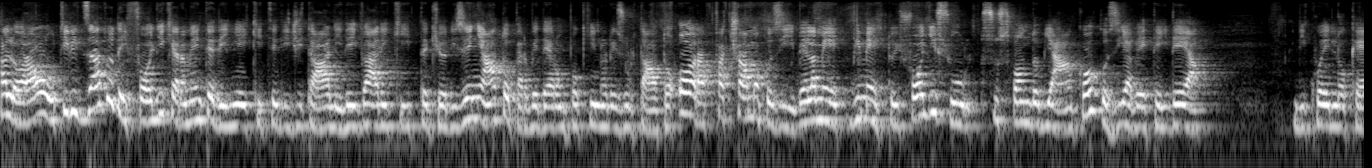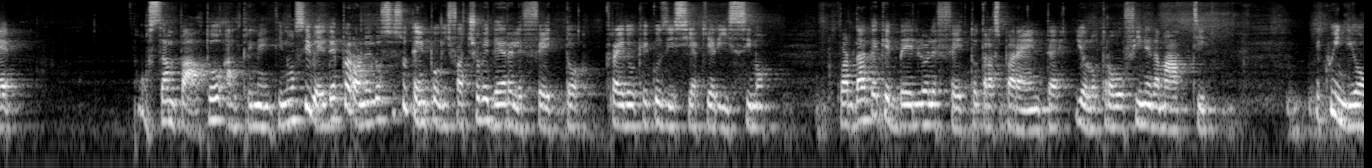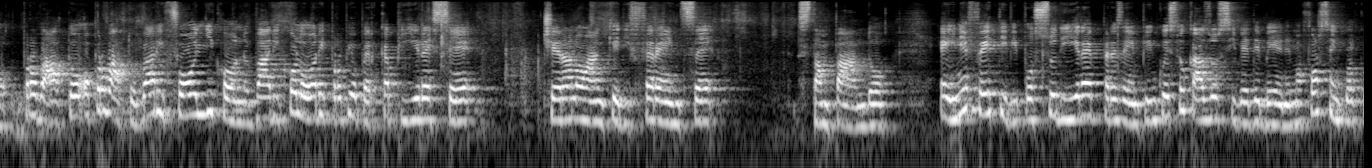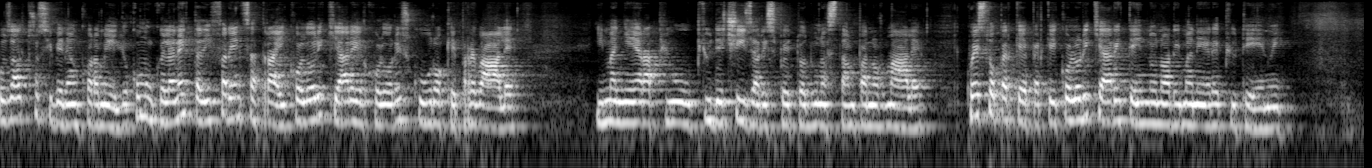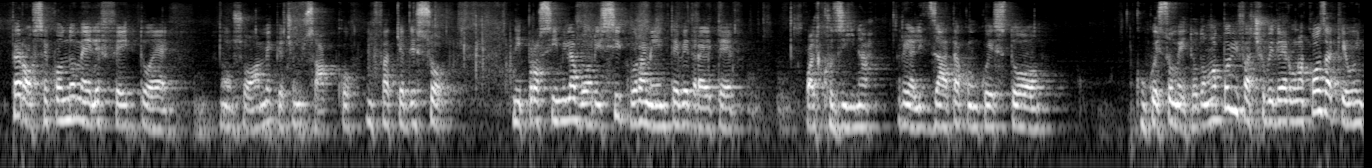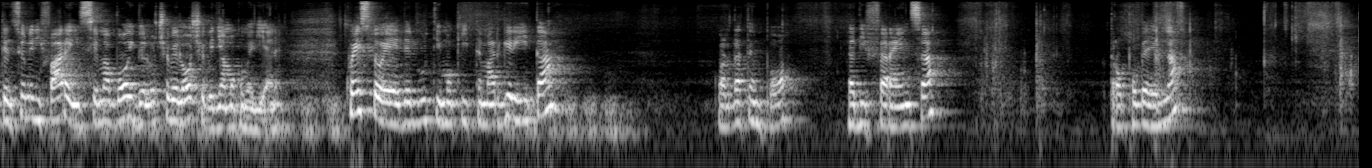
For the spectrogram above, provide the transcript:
Allora ho utilizzato dei fogli chiaramente dei miei kit digitali dei vari kit che ho disegnato per vedere un pochino il risultato. Ora facciamo così ve la met vi metto i fogli sul, su sfondo bianco così avete idea di quello che ho stampato altrimenti non si vede però nello stesso tempo vi faccio vedere l'effetto. Credo che così sia chiarissimo. Guardate che bello l'effetto trasparente. Io lo trovo fine da matti. E quindi ho provato ho provato vari fogli con vari colori proprio per capire se c'erano anche differenze stampando e in effetti vi posso dire per esempio in questo caso si vede bene ma forse in qualcos'altro si vede ancora meglio. Comunque la netta differenza tra i colori chiari e il colore scuro che prevale in maniera più, più decisa rispetto ad una stampa normale. Questo perché? Perché i colori chiari tendono a rimanere più tenui. Però secondo me l'effetto è non so a me piace un sacco. Infatti adesso nei prossimi lavori sicuramente vedrete qualcosina realizzata con questo con questo metodo ma poi vi faccio vedere una cosa che ho intenzione di fare insieme a voi veloce veloce vediamo come viene. Questo è dell'ultimo kit margherita. Guardate un po la differenza. Troppo bella.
